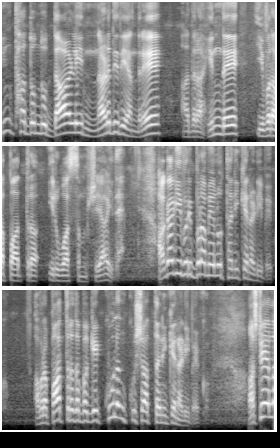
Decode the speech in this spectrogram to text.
ಇಂಥದ್ದೊಂದು ದಾಳಿ ನಡೆದಿದೆ ಅಂದರೆ ಅದರ ಹಿಂದೆ ಇವರ ಪಾತ್ರ ಇರುವ ಸಂಶಯ ಇದೆ. ಹಾಗಾಗಿ ಇವರಿಬ್ಬರ ಮೇಲೂ ತನಿಖೆ ನಡೀಬೇಕು. ಅವರ ಪಾತ್ರದ ಬಗ್ಗೆ ಕೂಲಂಕುಷ ತನಿಖೆ ನಡೀಬೇಕು. ಅಷ್ಟೇ ಅಲ್ಲ,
